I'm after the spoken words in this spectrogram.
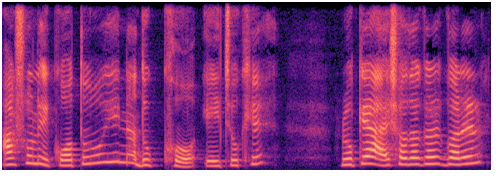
আসলে কতই না দুঃখ এই চোখে? রোকে আয় সদাগরের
